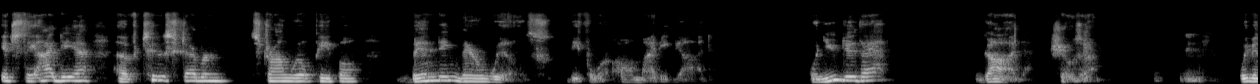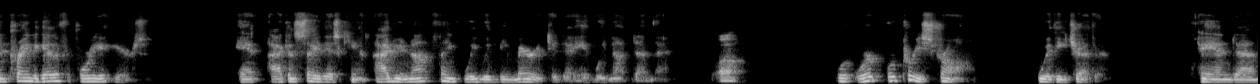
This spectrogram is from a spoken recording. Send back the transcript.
It's the idea of two stubborn, strong willed people bending their wills before Almighty God. When you do that, God shows up. Mm. We've been praying together for 48 years. And I can say this, Ken, I do not think we would be married today had we not done that. Wow. We're, we're, we're pretty strong with each other. And uh,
